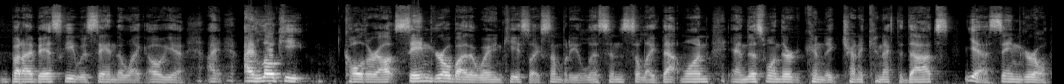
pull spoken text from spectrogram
but I basically was saying that like, oh yeah, I I low key called her out. Same girl, by the way, in case like somebody listens to like that one and this one, they're kind of trying to connect the dots. Yeah, same girl.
